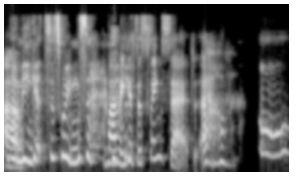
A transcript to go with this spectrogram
mommy gets a swing set. mommy gets a swing set. Um, oh.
